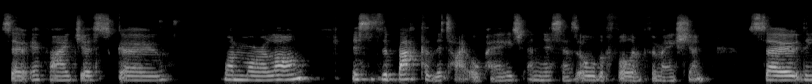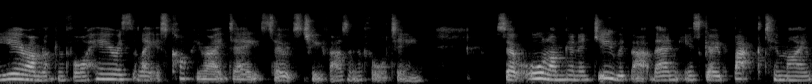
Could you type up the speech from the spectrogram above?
So if I just go one more along, this is the back of the title page and this has all the full information. So the year I'm looking for here is the latest copyright date, so it's 2014. So all I'm going to do with that then is go back to my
